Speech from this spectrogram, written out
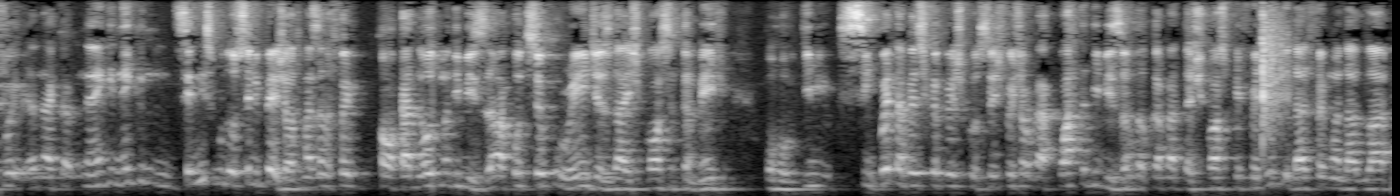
Foi, nem, nem, nem, nem se mudou o CNPJ, mas ela foi colocada na última divisão. Aconteceu com o Rangers da Escócia também. Porra, o time, 50 vezes campeão escocês, foi jogar a quarta divisão do Campeonato da Escócia, porque foi liquidado, foi mandado lá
